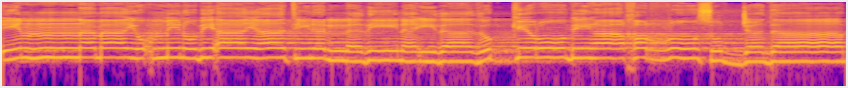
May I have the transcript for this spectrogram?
إنما يؤمن بآياتنا الذين إذا ذكروا بها خروا سجدا.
